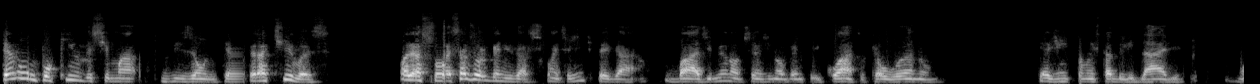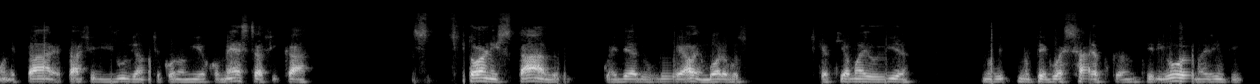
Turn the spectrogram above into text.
tendo um pouquinho desse visão de cooperativas, olha só, essas organizações, se a gente pegar base 1994, que é o ano que a gente tem uma estabilidade monetária, taxa de juros, a nossa economia começa a ficar, se torna estável, com a ideia do, do real, embora você, acho que aqui a maioria não, não pegou essa época anterior, mas enfim.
